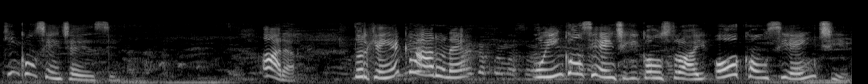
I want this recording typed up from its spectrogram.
Que inconsciente é esse? Ora, Durkheim é claro, né? O inconsciente que constrói o consciente,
